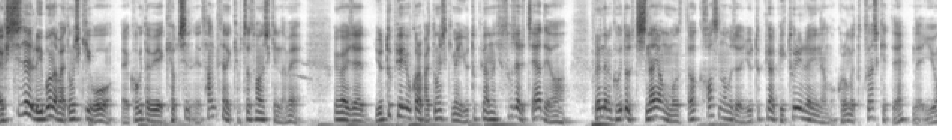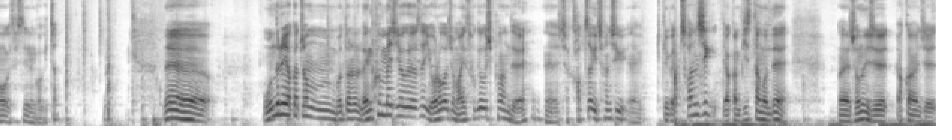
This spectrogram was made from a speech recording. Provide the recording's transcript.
엑시드 리본을 발동시키고 네, 거기다 위에 겹친 상태는 겹쳐 소환시킨 다음에 그러니까 이제 유토피아 효과를 발동시키면 유토피아는 소재를 째야 돼요. 그런 다음에 거기도 진화형 몬스터 카오스 넘버즈 유토피아 빅토리 레이나 뭐 그런 걸 특수화시킬 때 네, 유용하게 쓸 수 있는 거겠죠. 네 오늘은 약간 좀 뭐더라 랭컨 매지역에서 여러 가지 많이 소개하고 싶었는데 네, 자 갑자기 천식 네, 그러니까 천식 약간 비슷한 건데 네, 저는 이제 약간 이제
